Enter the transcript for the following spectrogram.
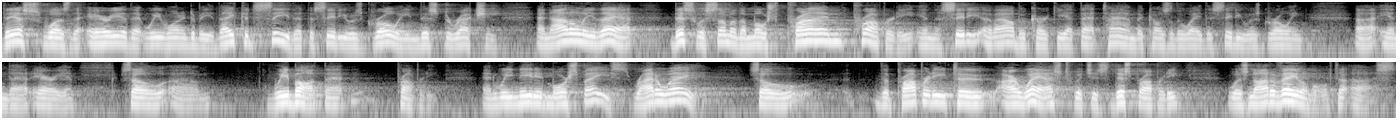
this was the area that we wanted to be. They could see that the city was growing this direction. And not only that, this was some of the most prime property in the city of Albuquerque at that time because of the way the city was growing uh, in that area. So um, we bought that property and we needed more space right away. So the property to our west, which is this property, was not available to us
